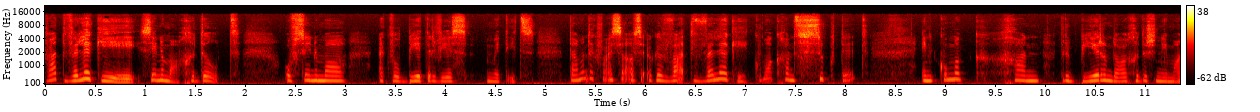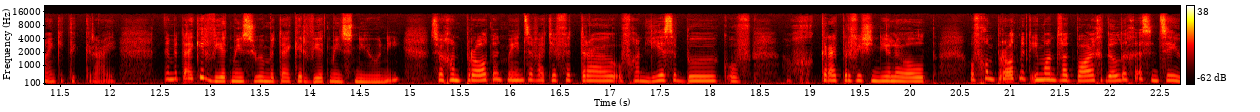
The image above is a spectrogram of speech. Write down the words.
Wat wil ek hê? Sê net maar geduld of sê net maar ek wil beter wees met iets. Dan moet ek vir myself sê, okay, wat wil ek hê? Kom ek gaan soek dit en kom ek gaan probeer om daai goeders in die mandjie te kry. En baie keer weet mense hoe en baie keer weet mense nie hoe nie. So gaan praat met mense wat jy vertrou of gaan lees 'n boek of kry professionele hulp of gaan praat met iemand wat baie geduldig is en sê,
